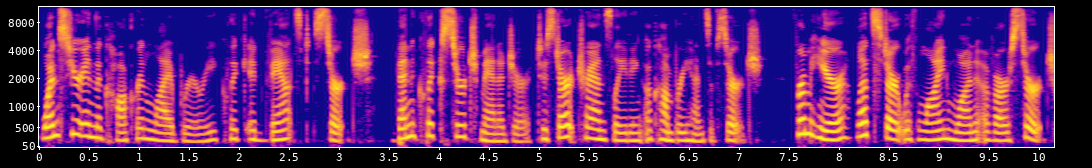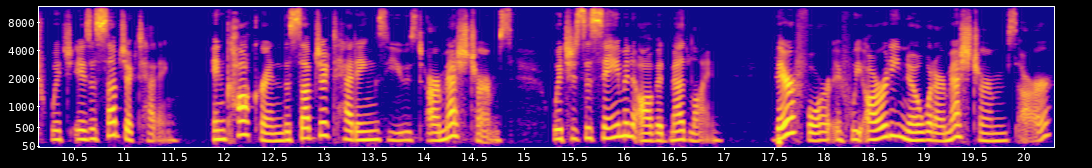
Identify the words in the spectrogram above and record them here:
Once you're in the Cochrane Library, click Advanced Search, then click Search Manager to start translating a comprehensive search. From here, let's start with line 1 of our search, which is a subject heading. In Cochrane, the subject headings used are mesh terms, which is the same in Ovid Medline. Therefore, if we already know what our mesh terms are,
